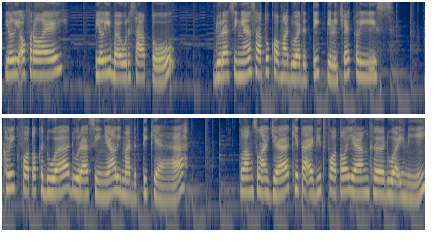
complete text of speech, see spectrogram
Pilih overlay, pilih baur 1. Durasinya 1,2 detik, pilih checklist. Klik foto kedua, durasinya 5 detik ya. Langsung aja kita edit foto yang kedua ini.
